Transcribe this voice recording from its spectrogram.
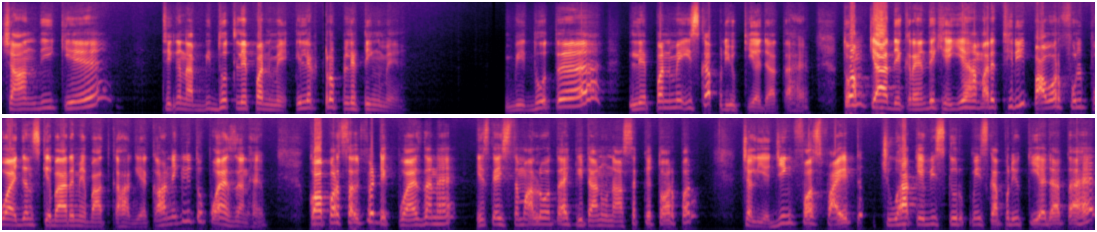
चांदी के, ठीक है ना, विद्युत लेपन में इलेक्ट्रोप्लेटिंग में। विद्युत लेपन में इसका प्रयोग किया जाता है। तो हम क्या देख रहे हैं? देखिए, ये हमारे थ्री पावरफुल पॉइजन के बारे में बात कहा गया। कहने के लिए तो पॉइजन है। कॉपर सल्फेट एक पॉइजन है। इसका इस्तेमाल होता है कीटाणुनाशक के तौर पर। चलिए, जिंक फॉस्फाइट चूहा के विष के रूप में इसका प्रयोग किया जाता है,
